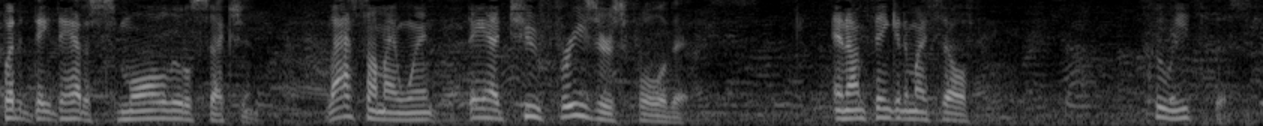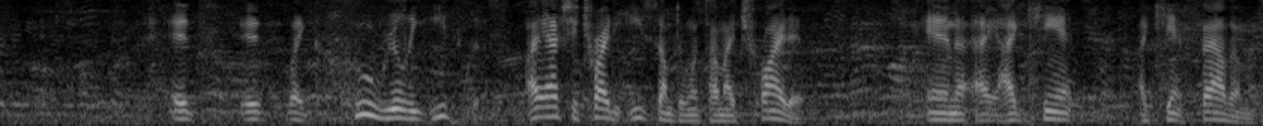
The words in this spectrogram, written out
But they, they had a small little section. Last time I went, they had two freezers full of it, and I'm thinking to myself, who eats this? it it like who really eats this? I actually tried to eat something one time. I tried it, and I, I can't I can't fathom it.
